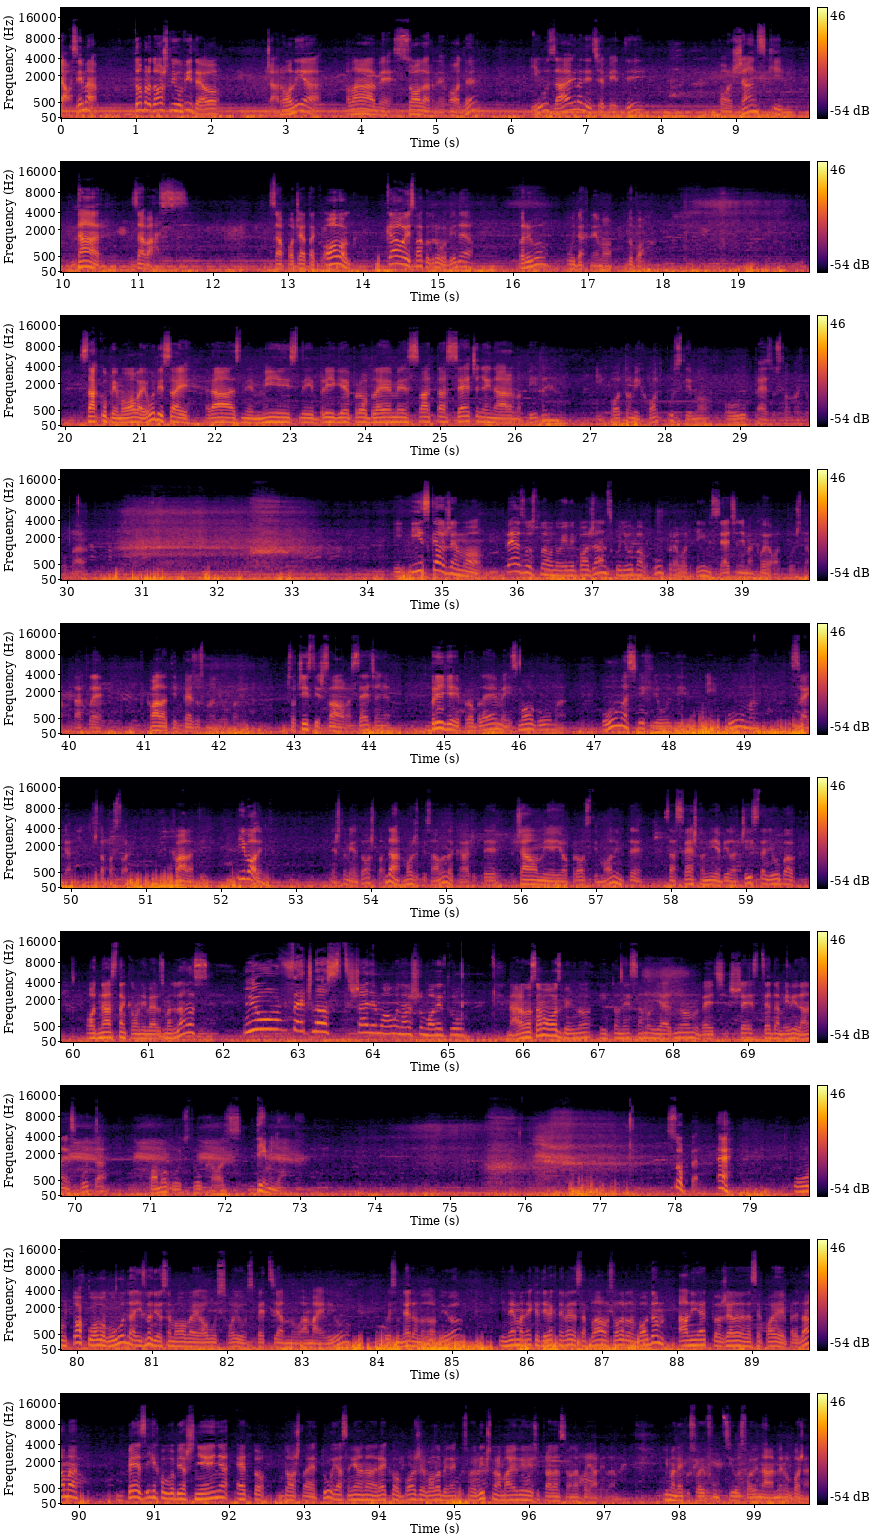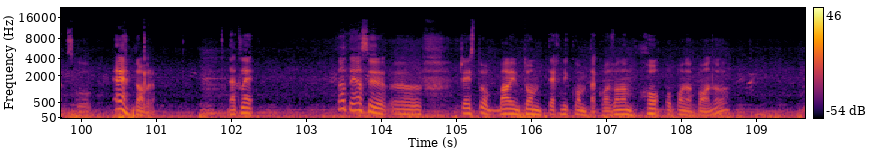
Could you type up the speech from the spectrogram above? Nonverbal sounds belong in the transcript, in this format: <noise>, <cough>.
Ćao svima! Dobrodošli u video Čarolija plave solarne vode i u zagradi će biti božanski dar za vas. Za početak ovog, kao i svakog drugog videa, prvo udahnemo duboko. Sakupimo ovaj udisaj, razne misli, brige, probleme, sva ta sećanja i naravno pitanja i potom ih otpustimo u bezuslovnu ljubav. I iskažemo bezuslovnu ili božansku ljubav upravo tim sećanjima koje otpuštamo. Dakle, hvala ti bezuslovna ljubav. Što čistiš sva ova sećanja, brige i probleme iz mog uma, uma svih ljudi i uma svega što postoji. Hvala ti. I volim te. Nešto mi je došlo. Da, možete samo da kažete, žao mi je i oprosti, molim te, za sve što nije bila čista ljubav od nastanka univerzuma do danas i u večnost šaljemo ovu našu molitvu Naravno samo ozbiljno i to ne samo jednom, već 6, 7 ili 11 puta po mogućstvu kroz dimnjak. Super. E, u toku ovog uvoda izvadio sam ovaj, ovu svoju specijalnu Amailiju koju sam nedavno dobio i nema neke direktne veze sa plavom solarnom vodom, ali eto, želela da se pojavi pred vama bez ikakvog objašnjenja, eto, došla je tu. Ja sam jedan dan rekao, Bože, volio bi neku svoju ličnu Amailiju i sutradan se ona pojavila. Ima neku svoju funkciju, svoju nameru, božansku. E, dobro. Dakle, znate, ja se uh, često bavim tom tehnikom takozvanom Ho'oponopono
